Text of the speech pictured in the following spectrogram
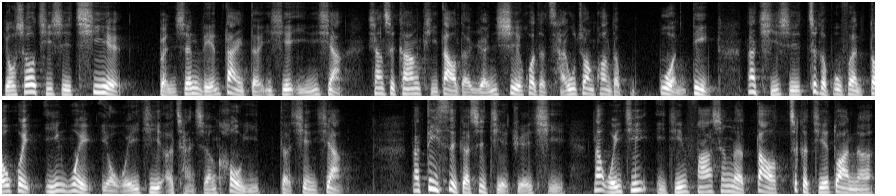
有时候其实企业。本身连带的一些影响，像是刚刚提到的人事或者财务状况的不稳定，那其实这个部分都会因为有危机而产生后遗的现象。那第四个是解决期，那危机已经发生了到这个阶段呢，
